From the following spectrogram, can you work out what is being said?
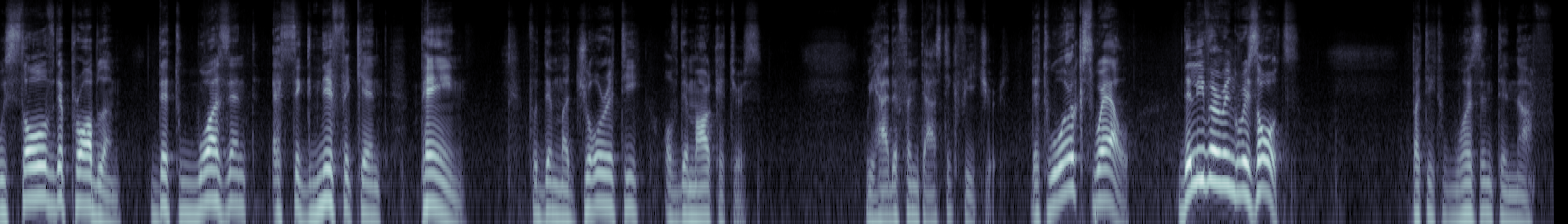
we solved a problem that wasn't a significant pain for the majority of the marketers. We had a fantastic feature that works well, delivering results, but it wasn't enough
